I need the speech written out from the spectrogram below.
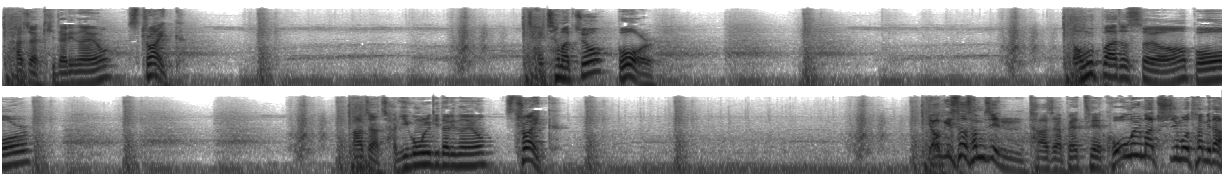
타자 기다리나요? 스트라이크. 잘 참았죠? 볼. 너무 빠졌어요. 볼. 타자 자기 공을 기다리나요? 스트라이크. 여기서 삼진. 타자 배트에 공을 맞추지 못합니다.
